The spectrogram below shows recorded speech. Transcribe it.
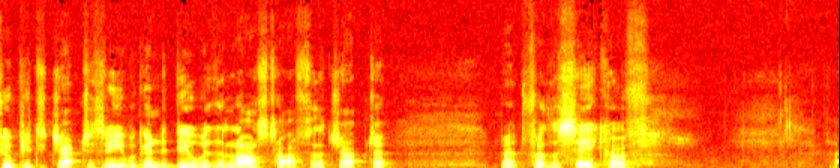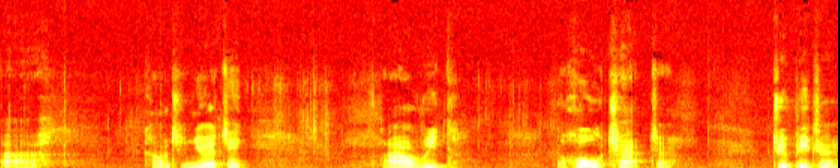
2 Peter chapter 3. We're going to deal with the last half of the chapter, but for the sake of uh, continuity, I'll read the whole chapter. 2 Peter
